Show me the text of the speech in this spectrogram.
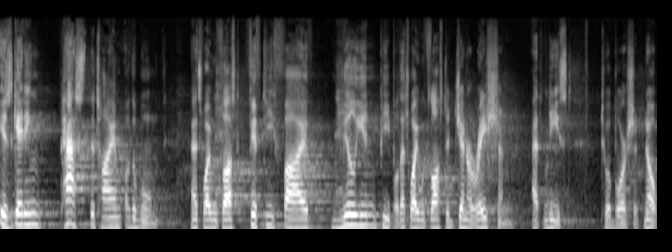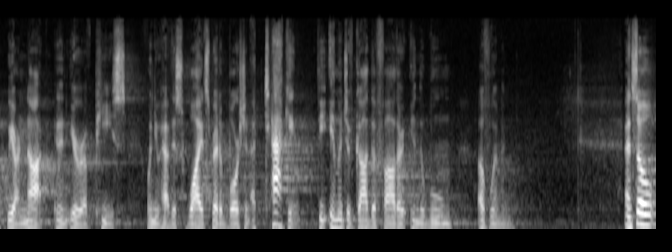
is getting past the time of the womb. That's why we've lost 55 million people. That's why we've lost a generation, at least, to abortion. No, we are not in an era of peace when you have this widespread abortion attacking the image of God the Father in the womb of women. And so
